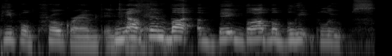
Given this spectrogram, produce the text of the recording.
people programmed into Nothing but a big blob of bleep bloops.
